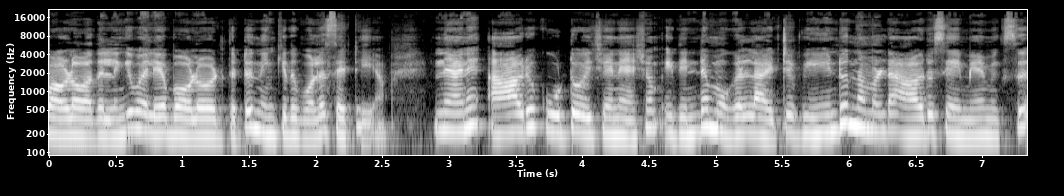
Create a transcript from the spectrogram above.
ബൗളോ അതല്ലെങ്കിൽ വലിയ ബൗളോ എടുത്തിട്ട് നിങ്ങൾക്ക് ഇതുപോലെ സെറ്റ് ചെയ്യാം. ഞാൻ ആ ഒരു കൂട്ട് ഒഴിച്ചതിന് ശേഷം ഇതിന്റെ മുകളിലായിട്ട് വീണ്ടും നമ്മളുടെ ആ ഒരു സേമിയ മിക്സ്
